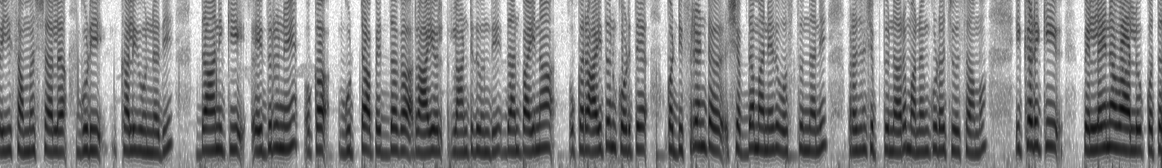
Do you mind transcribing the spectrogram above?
వెయ్యి సంవత్సరాల గుడి కలిగి ఉన్నది. దానికి ఎదురునే ఒక గుట్ట పెద్దగా రాయి లాంటిది ఉంది. దానిపైన ఒక రాయితో కొడితే ఒక డిఫరెంట్ శబ్దం అనేది వస్తుందని ప్రజలు చెప్తున్నారు. మనం కూడా చూసాము. ఇక్కడికి పెళ్ళైన వాళ్ళు కొత్త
